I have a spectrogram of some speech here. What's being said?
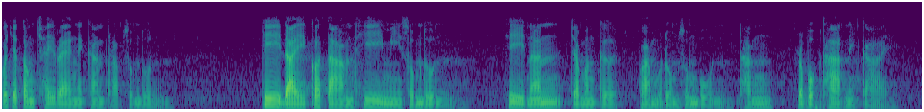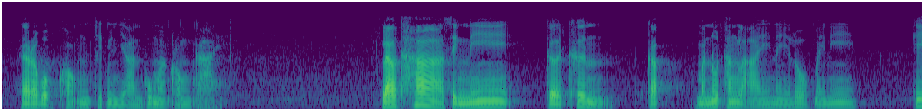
ก็จะต้องใช้แรงในการปรับสมดุล ที่ใดก็ตามที่มีสมดุล ที่นั้นจะบังเกิดความอุดมสมบูรณ์ ทั้งระบบธาตุในกาย และระบบของจิตวิญญาณผู้มาครองกาย แล้วถ้าสิ่งนี้เกิดขึ้นกับมนุษย์ทั้งหลายในโลกใบนี้ ที่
